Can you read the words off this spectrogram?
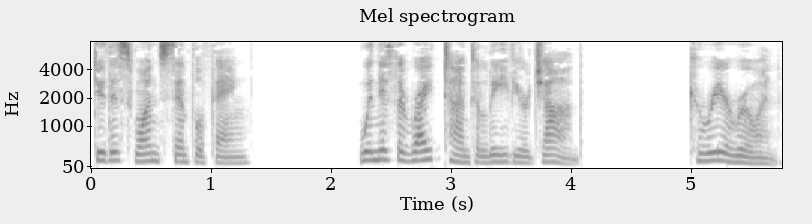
Do this one simple thing. When is the right time to leave your job? Career ruin.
